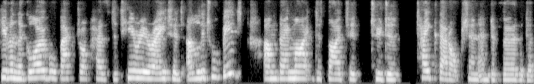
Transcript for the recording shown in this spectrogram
given the global backdrop has deteriorated a little bit. Um, they might decide to, to de- take that option and defer the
